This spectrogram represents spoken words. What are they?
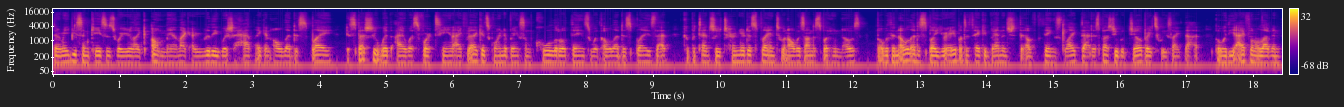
there may be some cases where you're like, oh man, like I really wish I had like an OLED display, especially with iOS 14. I feel like it's going to bring some cool little things with OLED displays that could potentially turn your display into an always on display, who knows? But with an OLED display, you're able to take advantage of things like that, especially with jailbreak tweaks like that. But with the iPhone 11,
